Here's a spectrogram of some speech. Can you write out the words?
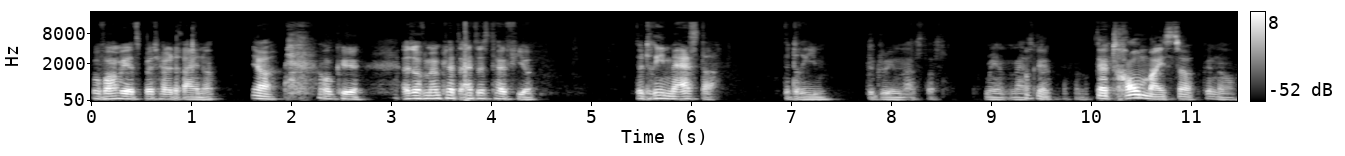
Wo waren wir jetzt bei Teil 3, ne? Ja. Okay. Also auf meinem Platz 1 ist Teil 4. The Dream Master. The Dream. The Dream Masters. Dream Master. Okay. Der Traummeister. Genau.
